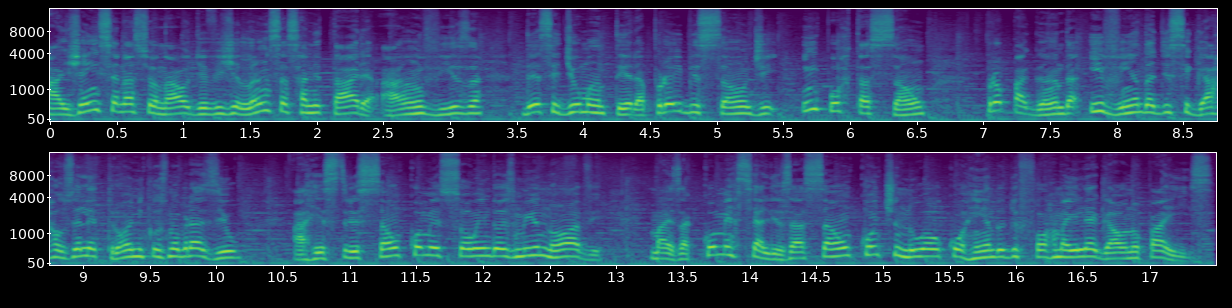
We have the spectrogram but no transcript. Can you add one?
A Agência Nacional de Vigilância Sanitária, a Anvisa, decidiu manter a proibição de importação, propaganda e venda de cigarros eletrônicos no Brasil. A restrição começou em 2009, mas a comercialização continua ocorrendo de forma ilegal no país.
